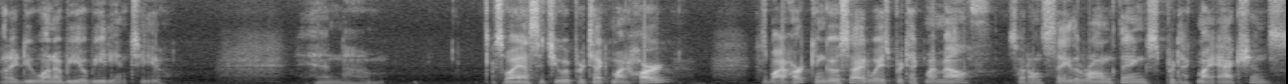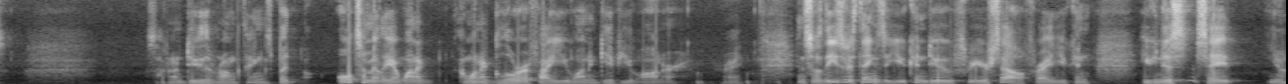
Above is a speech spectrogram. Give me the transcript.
but I do want to be obedient to you. And um, so I ask that you would protect my heart, because my heart can go sideways, protect my mouth, so I don't say the wrong things, protect my actions, so I don't do the wrong things. But ultimately, I want to I want to glorify you, I want to give you honor, right? And so these are things that you can do for yourself, right? You can you can just say, you know,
